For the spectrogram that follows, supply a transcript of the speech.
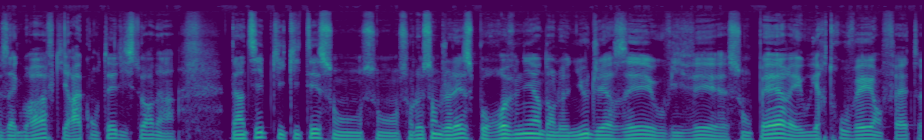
Zach Braff qui racontait l'histoire d'un d'un type qui quittait son, son, son Los Angeles pour revenir dans le New Jersey où vivait son père et où il retrouvait en fait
